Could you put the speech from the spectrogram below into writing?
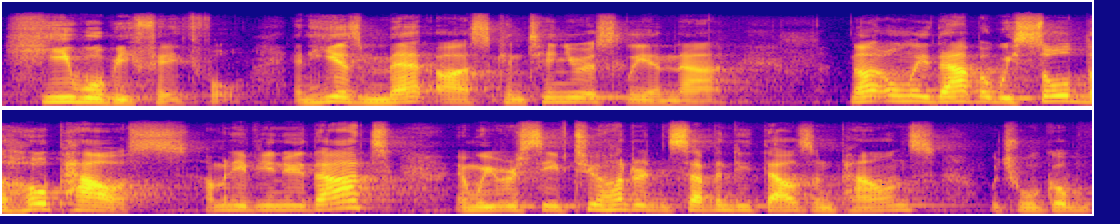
He will be faithful. And He has met us continuously in that. Not only that, but we sold the Hope House. How many of you knew that? And we received 270,000 pounds, which will go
